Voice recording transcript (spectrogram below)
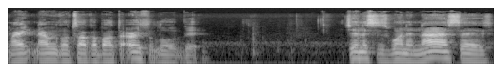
Right? Now we're going to talk about the earth a little bit. Genesis 1 and 9 says,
